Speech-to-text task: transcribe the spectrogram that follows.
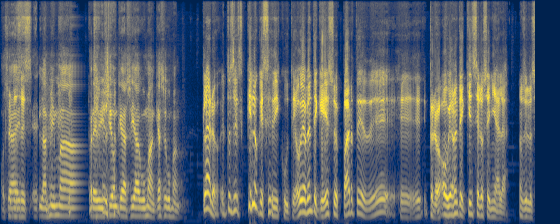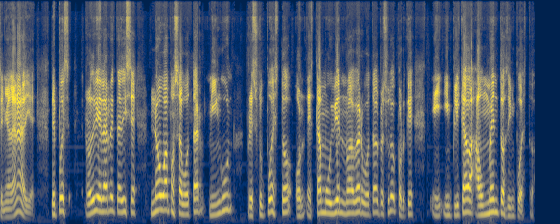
O sea, es la misma previsión que hacía Guzmán. ¿Qué hace Guzmán? Claro, entonces, ¿qué es lo que se discute? Obviamente que eso es parte de... Eh, pero obviamente, ¿quién se lo señala? No se lo señala a nadie. Después, Rodríguez Larreta dice, no vamos a votar ningún presupuesto, o está muy bien no haber votado el presupuesto porque implicaba aumentos de impuestos.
